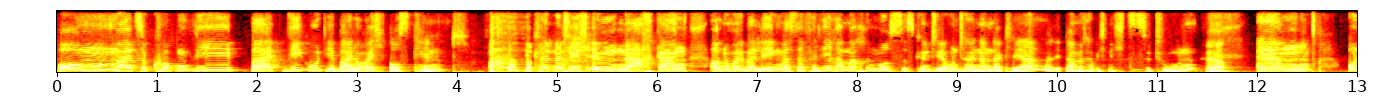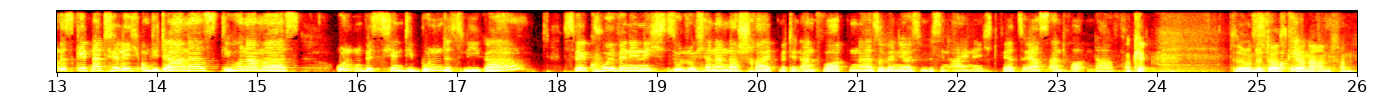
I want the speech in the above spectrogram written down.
um mal zu gucken, wie, bei, wie gut ihr beide euch auskennt. ihr könnt natürlich im Nachgang auch nochmal überlegen, was der Verlierer machen muss. Das könnt ihr untereinander klären, weil damit habe ich nichts zu tun. Ja. Ähm, und es geht natürlich um die Danas, die Honamas und ein bisschen die Bundesliga. Es wäre cool, wenn ihr nicht so durcheinander schreit mit den Antworten. Also wenn ihr euch ein bisschen einigt, wer zuerst antworten darf. Okay. Sören, du darfst Okay. gerne anfangen.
